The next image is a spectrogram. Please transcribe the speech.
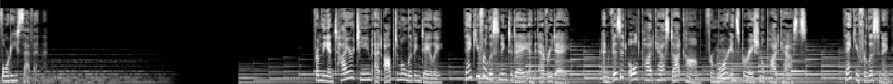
47. From the entire team at Optimal Living Daily, thank you for listening today and every day. And visit oldpodcast.com for more inspirational podcasts. Thank you for listening.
